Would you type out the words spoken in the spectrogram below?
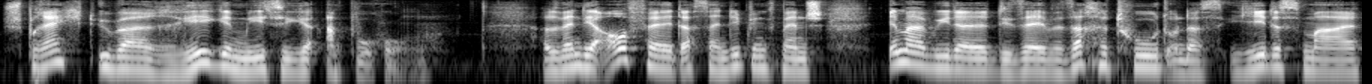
Sprecht über regelmäßige Abbuchungen. Also wenn dir auffällt, dass dein Lieblingsmensch immer wieder dieselbe Sache tut und das jedes Mal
